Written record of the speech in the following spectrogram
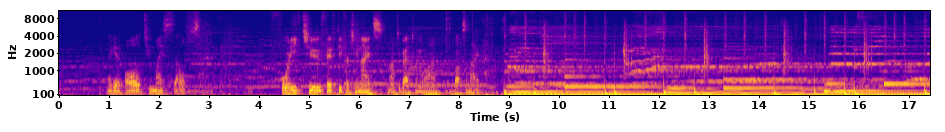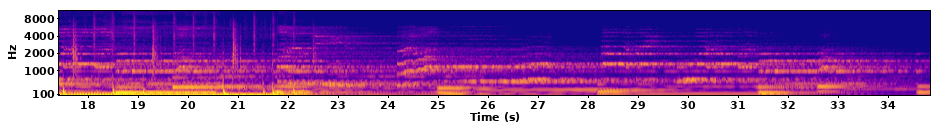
I get it all to myself. 42.50 for two nights. Not too bad, 21 bucks a night.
